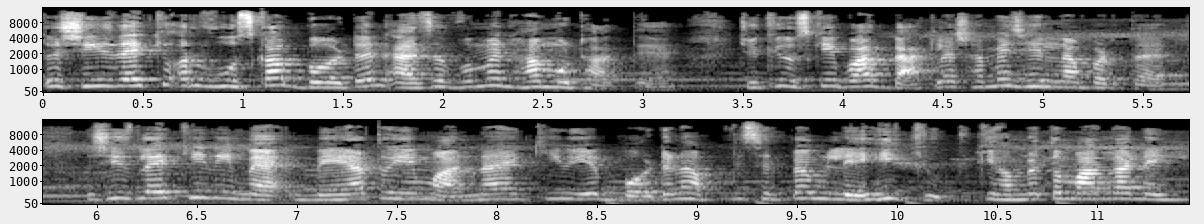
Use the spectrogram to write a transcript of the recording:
तो शी इज़ लाइक और वो उसका बर्डन एज अ वुमन हम उठाते हैं, क्योंकि उसके बाद बैकलैश हमें झेलना पड़ता है। तो शी इज़ लाइक कि नहीं, मैं, मेरा तो ये मानना है कि ये बर्डन अपने सिर पे हम ले ही क्यों? क्योंकि हमने तो मांगा नहीं।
